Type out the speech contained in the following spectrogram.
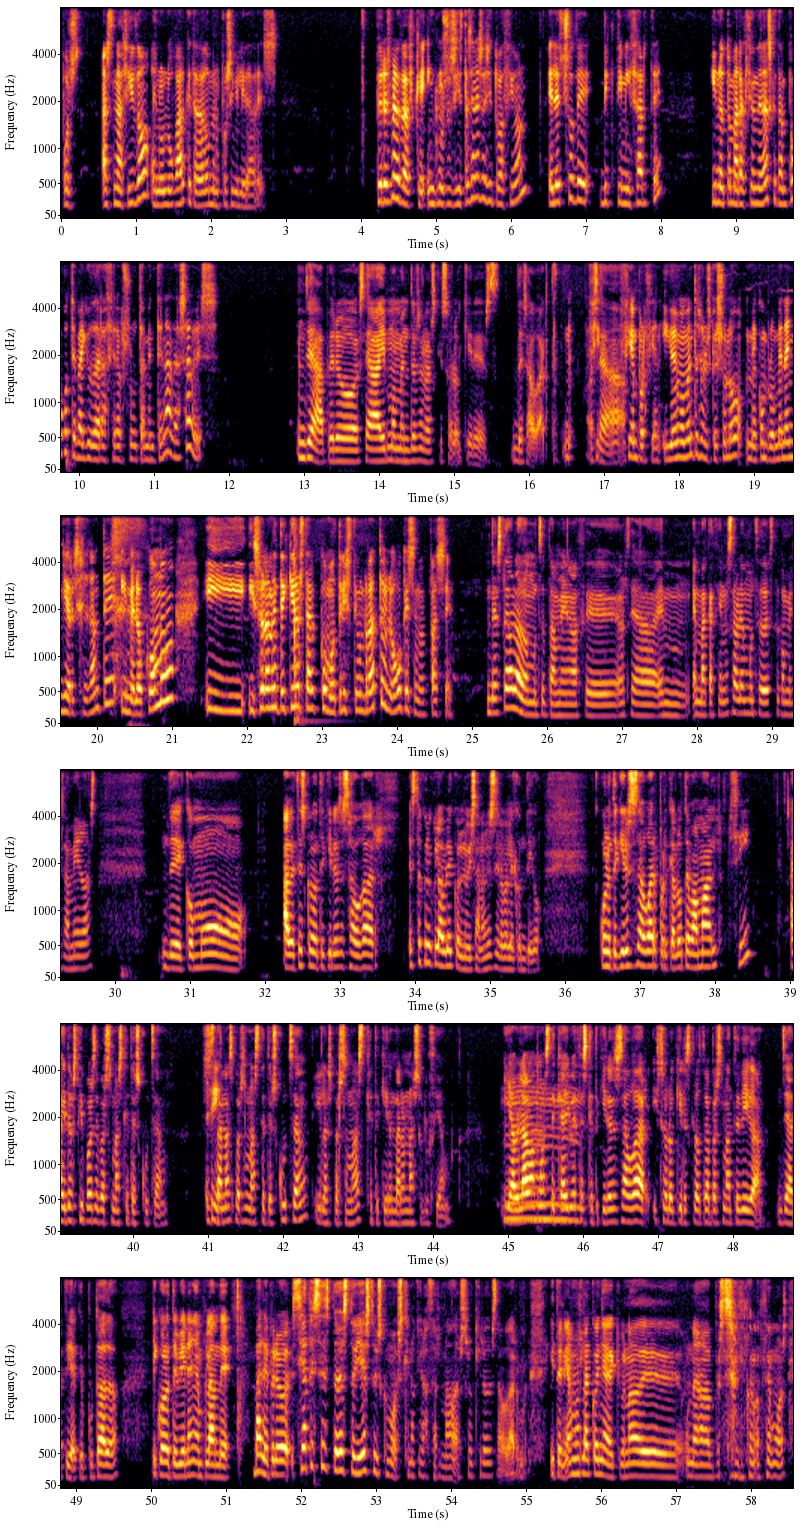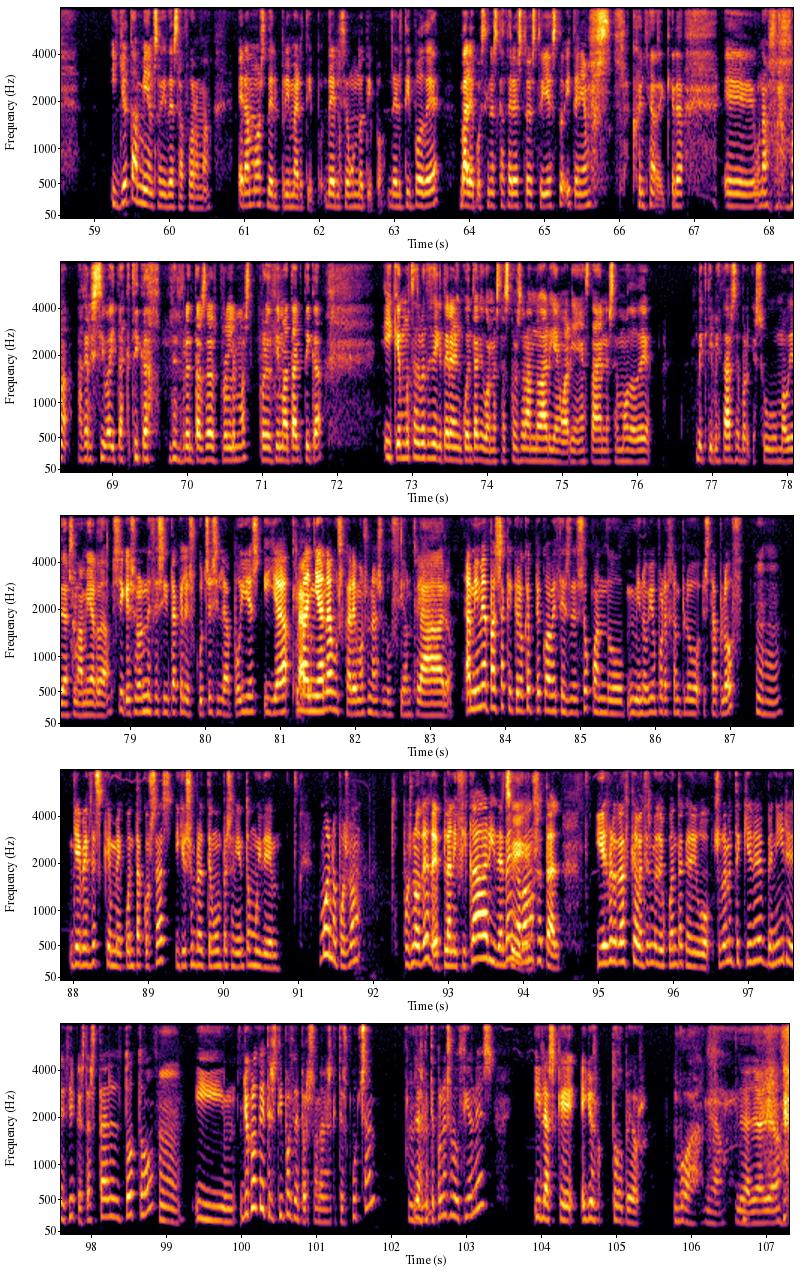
pues has nacido en un lugar que te ha dado menos posibilidades. Pero es verdad que incluso si estás en esa situación, el hecho de victimizarte y no tomar acción de nada es que tampoco te va a ayudar a hacer absolutamente nada, ¿sabes? Ya, pero, o sea, hay momentos en los que solo quieres desahogarte. No, O sea- 100%. Y yo hay momentos en los que solo me compro un Ben Jerry's gigante y me lo como y, y solamente quiero estar como triste un rato y luego que se me pase. De esto he hablado mucho también hace, o sea, en, en vacaciones hablé mucho de esto con mis amigas, de cómo a veces cuando te quieres desahogar, esto creo que lo hablé con Luisa, no sé si lo hablé contigo, Cuando te quieres desahogar porque algo te va mal, ¿Sí? hay dos tipos de personas que te escuchan. Sí. Están las personas que te escuchan y las personas que te quieren dar una solución. Y hablábamos de que hay Mm. veces que te quieres desahogar y solo quieres que la otra persona te diga, ya tía, qué putada. Y cuando te vienen en plan de, vale, pero si haces esto, esto y esto, y es como, es que no quiero hacer nada, solo quiero desahogarme. Y teníamos la coña de que una de una persona que conocemos, y yo también soy de esa forma, éramos del primer tipo, del segundo tipo, del tipo de, vale, pues tienes que hacer esto, esto y esto, y teníamos la coña de que era eh, una forma agresiva y táctica de enfrentarse a los problemas, por encima táctica, y que muchas veces hay que tener en cuenta que cuando estás consolando a alguien o alguien está en ese modo de victimizarse porque su movida es una mierda. Sí, que solo necesita que le escuches y le apoyes y ya Claro. mañana buscaremos una solución. Claro. A mí me pasa que creo que peco a veces de eso cuando mi novio, por ejemplo, está plof y hay veces que me cuenta cosas y yo siempre tengo un pensamiento muy de, bueno, pues vamos, pues no, de, de planificar y de, venga, Sí. vamos a tal. Y es verdad que a veces me doy cuenta que digo, solamente quiere venir y decir que está hasta el toto. Mm. Y yo creo que hay tres tipos de personas, las que te escuchan, las que te ponen soluciones y las que ellos todo peor. Buah, ya, ya, ya, ya.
